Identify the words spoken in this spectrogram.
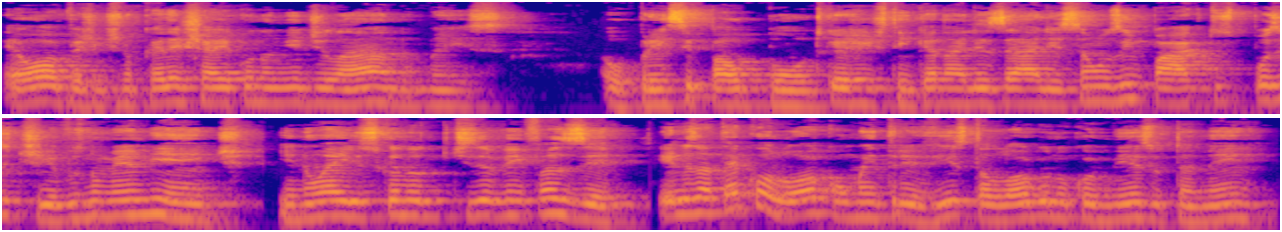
É óbvio, a gente não quer deixar a economia de lado, mas o principal ponto que a gente tem que analisar ali são os impactos positivos no meio ambiente. E não é isso que a notícia vem fazer. Eles até colocam uma entrevista logo no começo também,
